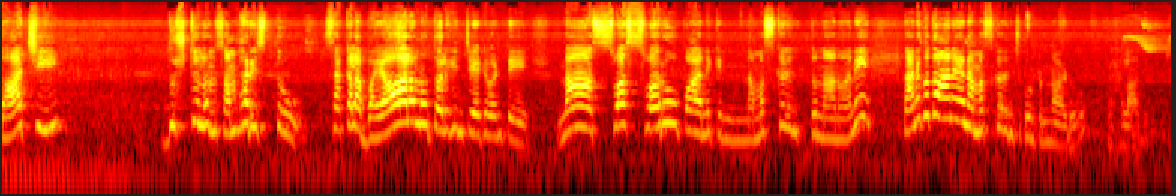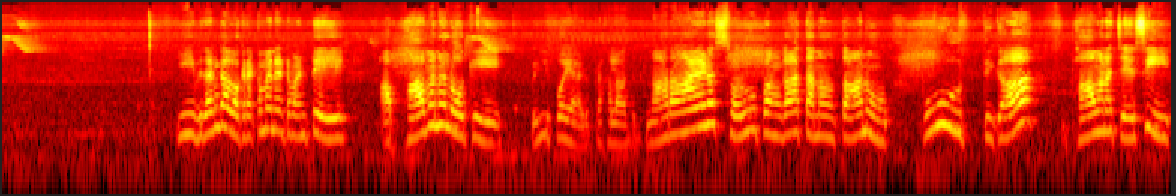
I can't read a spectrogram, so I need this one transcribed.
దాచి దుష్టులను సంహరిస్తూ సకల భయాలను తొలగించేటువంటి నా స్వస్వరూపానికి నమస్కరిస్తున్నాను అని తనకు తానే నమస్కరించుకుంటున్నాడు ప్రహ్లాదు. ఈ విధంగా ఒక రకమైనటువంటి ఆ భావనలోకి వెళ్ళిపోయాడు ప్రహ్లాదుడు. నారాయణ స్వరూపంగా తనను తాను పూర్తిగా భావన చేసి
